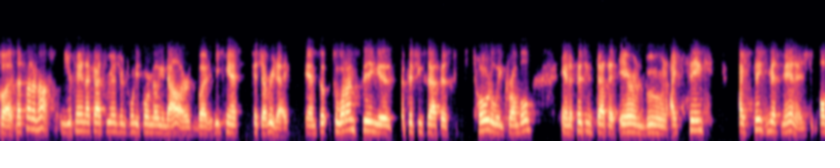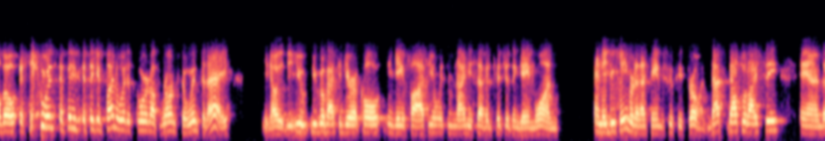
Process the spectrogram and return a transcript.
but that's not enough. You're paying that guy $324 million, but he can't pitch every day. And so, so what I'm seeing is a pitching staff is totally crumbled, and a pitching staff that Aaron Boone, I think, I think mismanaged. Although if they win, if they if they can find a way to score enough runs to win today, you know, you, you go back to Gerrit Cole in game five, he only threw 97 pitches in game one, and they'd be favored in that game because he's throwing. That's, that's what I see. And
